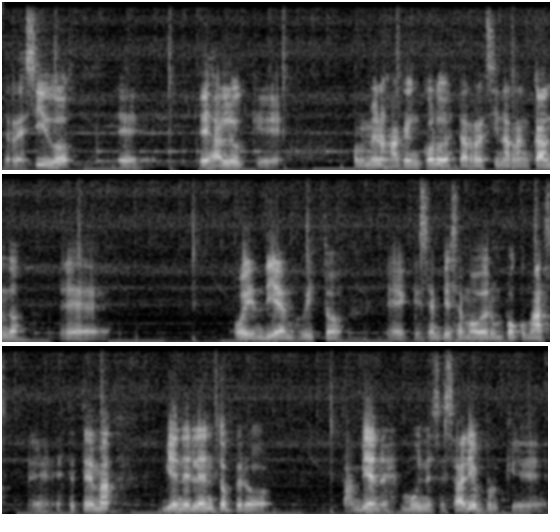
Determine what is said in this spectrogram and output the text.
residuos, eh, es algo que por lo menos acá en Córdoba está recién arrancando. Eh, hoy en día hemos visto que se empieza a mover un poco más este tema. Viene lento, pero también es muy necesario porque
